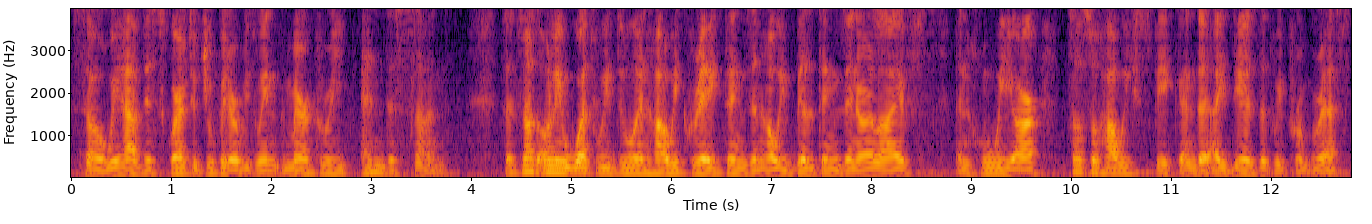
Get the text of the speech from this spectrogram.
So we have this square to Jupiter between Mercury and the Sun. So it's not only what we do and how we create things and how we build things in our lives and who we are, it's also how we speak and the ideas that we progress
